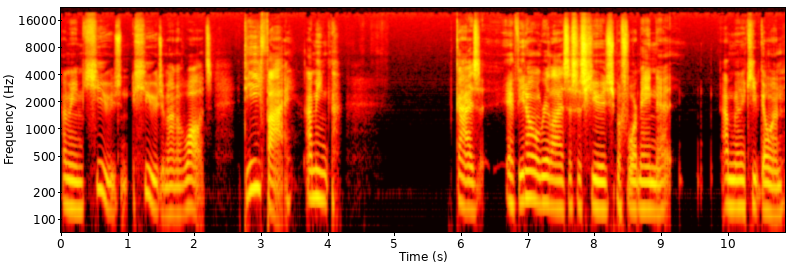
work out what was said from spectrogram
I mean, huge, huge amount of wallets. DeFi. I mean, guys, if you don't realize this is huge before mainnet, I'm going to keep going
